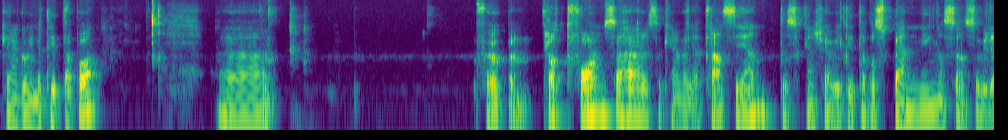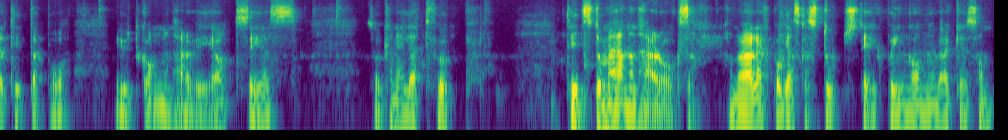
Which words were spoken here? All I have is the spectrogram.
kan jag gå in och titta på. Får jag upp en plottform så här så kan jag välja transient och så kanske jag vill titta på spänning och sen så vill jag titta på utgången här vid CS. Så kan ni lätt få upp tidsdomänen här då också. Och nu har jag lagt på ganska stort steg på ingången verkar som.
